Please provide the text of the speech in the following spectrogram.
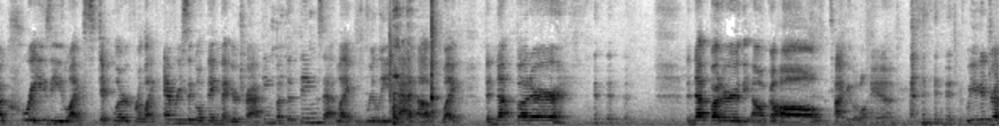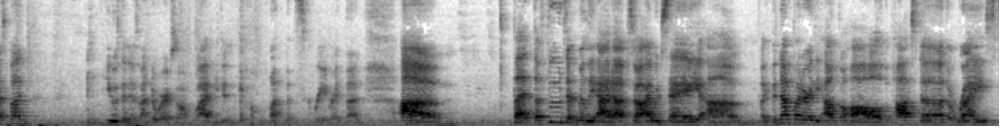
a crazy like stickler for like every single thing that you're tracking but the things that like really add up like the nut butter the nut butter, the alcohol, the tiny little hand. Will you get dressed, bud? He was in his underwear, so I'm glad he didn't come on the screen right then. Um, but the foods that really add up, so I would say um, like the nut butter, the alcohol, the pasta, the rice,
